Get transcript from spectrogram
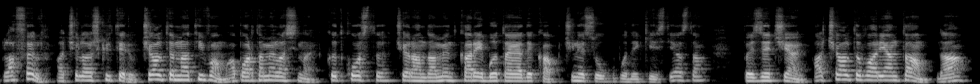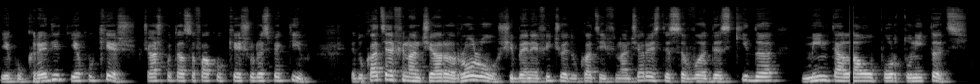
la fel, același criteriu. Ce alternativă am? Apartament la Sinaia. Cât costă? Ce randament? Care e bătaia de cap? Cine se ocupă de chestia asta? Pe 10 ani. A, ce altă variantă am? Da? E cu credit, e cu cash. Ce aș putea să fac cu cashul respectiv? Educația financiară, rolul și beneficiul educației financiare este să vă deschidă mintea la oportunități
